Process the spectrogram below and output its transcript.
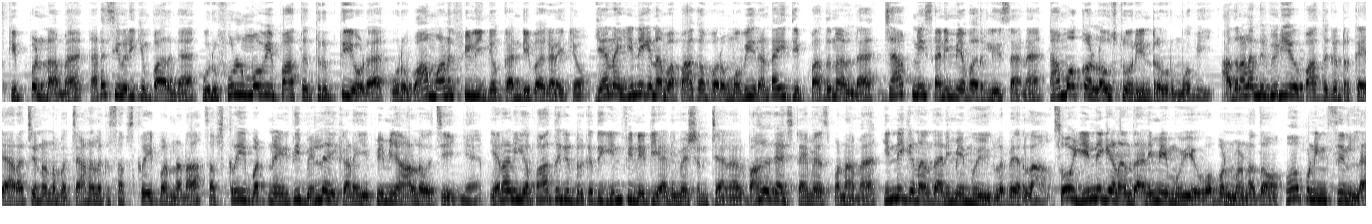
ஸ்கிப் பண்ணாம கடைசி வரைக்கும் பாருங்க. ஒரு ஃபுல் மூவி பார்த்த திருப்தியோட ஒரு வாமான ஃபீலிங்கும் கண்டிப்பா கிடைக்கும். ஏன்னா இன்னைக்கு நம்ம பார்க்க போற மூவி ரெண்டாயிரத்தி பதினாலுல ஜாப்பனீஸ் அனிமியாவா ரிலீஸ் ஆன டமோக்கோ லவ் ஸ்டோரின்ற ஒரு மூவி அதனால இந்த வீடியோ பார்த்துக்கிட்டு இருக்க யாராச்சும் இன்னும் நம்ம சேனலுக்கு சப்ஸ்கிரைப் பண்ணலனா சப்ஸ்கிரைப் பட்டனை எழுதி பெல் ஐக்கான எப்பயுமே ஆள்ல வச்சுக்கீங்க. ஏன்னா நீங்க பார்த்துக்கிட்டு இருக்கிறது இன்ஃபினிட்டி அனிமேஷன் சேனல் வாங்க கைஸ் டைம் வேஸ்ட் பண்ணாம இன்னைக்கு நான் அந்த அனிமே மூவிக்குள்ள போயிடலாம் சோ இன்னைக்கு நான் அந்த அனிமே மூவியை ஓபன் பண்ணதும் ஓபனிங் சீன்ல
